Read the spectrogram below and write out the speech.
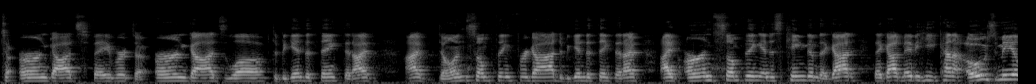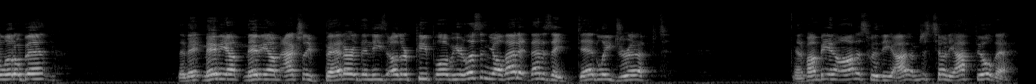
to earn God's favor, to earn God's love, to begin to think that I've I've done something for God, to begin to think that I've I've earned something in his kingdom, that God that God maybe he kind of owes me a little bit. That maybe I'm maybe I'm actually better than these other people over here. Listen, y'all, that that is a deadly drift. And if I'm being honest with you, I'm just telling you, I feel that.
